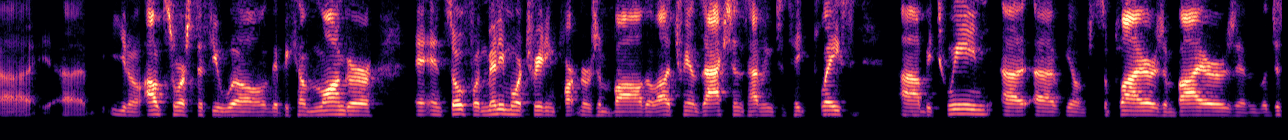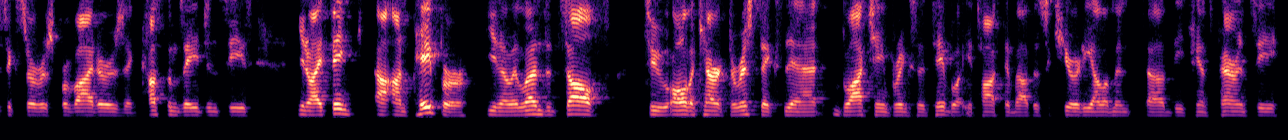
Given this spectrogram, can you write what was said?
uh, uh, you know outsourced, if you will. They become longer and, and, so forth. Many more trading partners involved. A lot of transactions having to take place uh, between uh, uh, you know suppliers and buyers and logistics service providers and customs agencies. You know, I think uh, on paper, you know, it lends itself to all the characteristics that blockchain brings to the table that you talked about the security element uh, the transparency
